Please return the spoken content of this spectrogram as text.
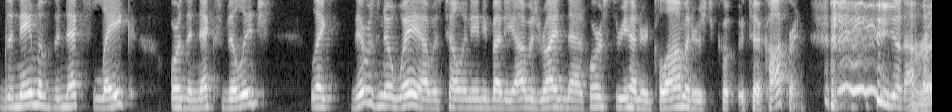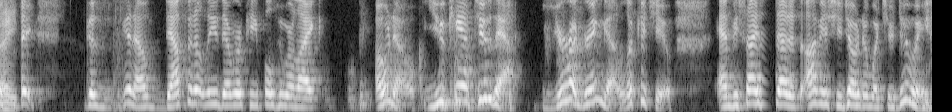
the name of the next lake or the next village. Like there was no way I was telling anybody I was riding that horse 300 kilometers to, to Cochrane. you know, right? Because like, you know, definitely there were people who were like, "Oh no, you can't do that." you're a gringa. Look at you. And besides that, it's obvious you don't know what you're doing.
